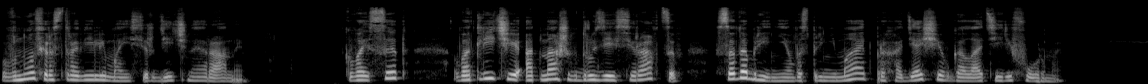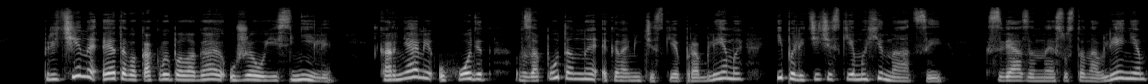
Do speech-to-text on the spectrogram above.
вновь растравили мои сердечные раны. Квайсет, в отличие от наших друзей-сиравцев, с одобрением воспринимает проходящие в Галатии реформы. Причины этого, как вы, полагаю, уже уяснили корнями уходят в запутанные экономические проблемы и политические махинации, связанные с установлением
